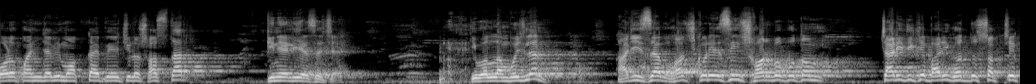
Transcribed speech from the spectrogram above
বড় পাঞ্জাবি মক্কায় পেয়েছিল সস্তার, কিনে নিয়ে এসেছে। কি বললাম, বুঝলেন? হাজি সাহেব হজ করে এসেই সর্বপ্রথম চারিদিকে বাড়ি ঘরদোর সব চেক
